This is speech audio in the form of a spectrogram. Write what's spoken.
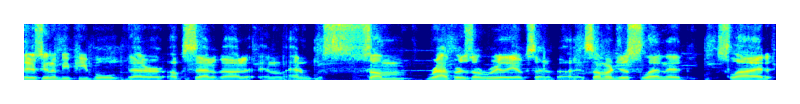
there's going to be people that are upset about it and and some rappers are really upset about it. Some are just letting it slide.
